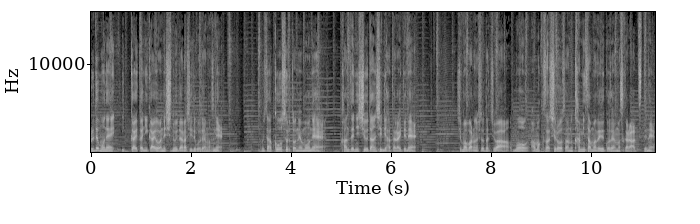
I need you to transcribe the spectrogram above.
れでもね1回か2回はねしのいだらしいでございますね。そしたらこうするとねもうね完全に集団心理働いてね島原の人たちはもう天草四郎さんの神様でございますからっつってね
